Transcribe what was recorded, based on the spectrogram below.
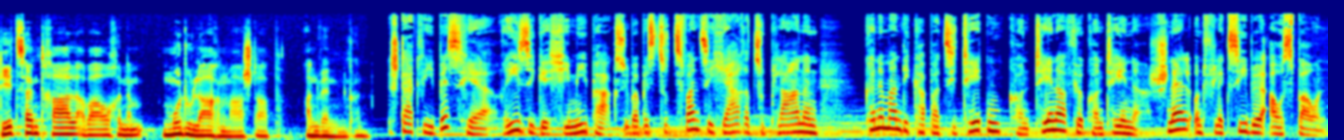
dezentral, aber auch in einem modularen Maßstab anwenden können. Statt wie bisher riesige Chemieparks über bis zu 20 Jahre zu planen, könne man die Kapazitäten Container für Container schnell und flexibel ausbauen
